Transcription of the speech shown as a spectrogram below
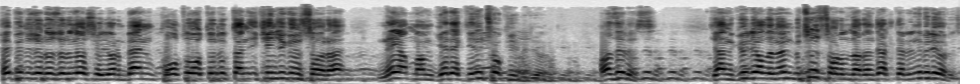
hepinizin huzurunda söylüyorum. Ben koltuğa oturduktan ikinci gün sonra ne yapmam gerektiğini çok iyi biliyorum. Hazırız. Yani Gülyalı'nın bütün sorunlarını, dertlerini biliyoruz.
